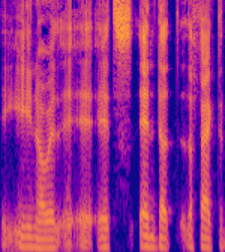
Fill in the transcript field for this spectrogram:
you know, it, it, it's and the the fact that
